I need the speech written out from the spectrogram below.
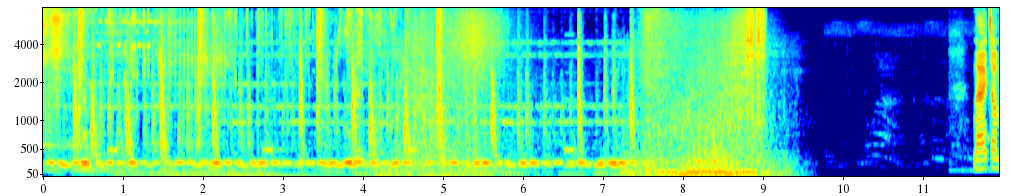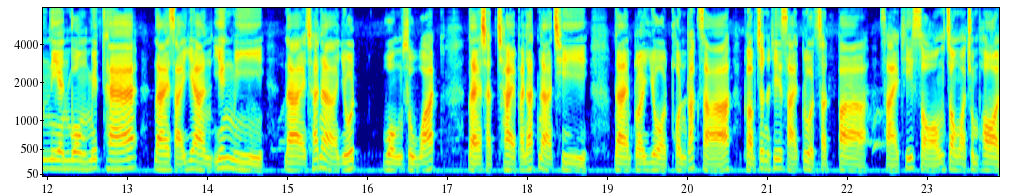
นายจำเนียนวงมิตรแท้ นายสายยันเอี้ยงมี นายชนายุทธ วงสุวัต นายชัดชัยพนัทนาชี นายประโยชน์พลรักษา พร้อมเจ้าหน้าที่สายตรวจสัตว์ป่า สายที่ 2 จังหวัดชุมพร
